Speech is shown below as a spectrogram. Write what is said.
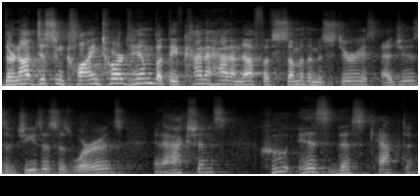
They're not disinclined toward him, but they've kind of had enough of some of the mysterious edges of Jesus' words and actions. Who is this captain?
